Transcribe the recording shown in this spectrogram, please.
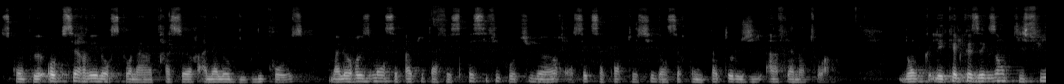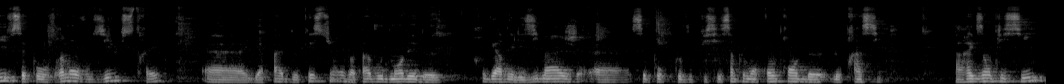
ce qu'on peut observer lorsqu'on a un traceur analogue du glucose. Malheureusement, ce n'est pas tout à fait spécifique aux tumeurs, on sait que ça capte aussi dans certaines pathologies inflammatoires. Donc les quelques exemples qui suivent, c'est pour vraiment vous illustrer. Euh, il n'y a pas de questions, on ne va pas vous demander de regarder les images, euh, c'est pour que vous puissiez simplement comprendre le, principe. Par exemple ici,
